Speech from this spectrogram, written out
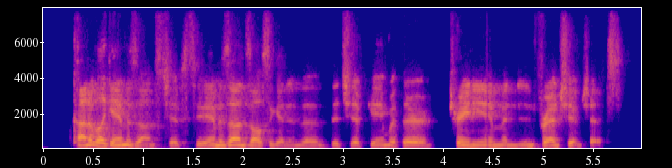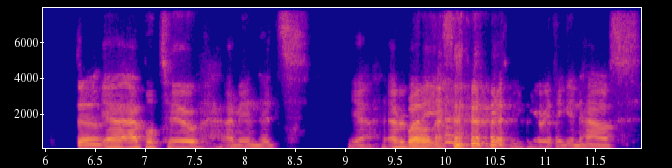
kind of like Amazon's chips too. Amazon's also getting the the chip game with their Trainium and Inferentium chips. So yeah, Apple too. I mean, it's yeah, everybody's well, everything in house.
